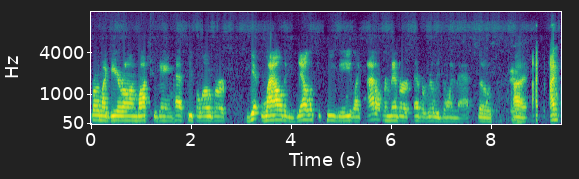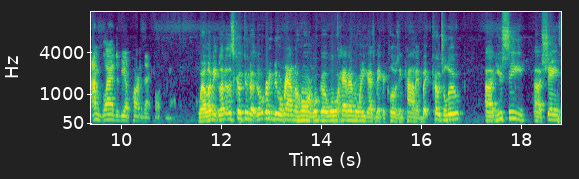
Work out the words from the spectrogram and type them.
throw my gear on, watch the game, have people over, get loud and yell at the TV. Like I don't remember ever really doing that. So uh, I, I'm I'm glad to be a part of that culture now. Well, let me let me let's go through the. We're going to do around the horn. We'll go. We'll have every one of you guys make a closing comment. But Coach Lou, uh, you see uh, Shayne's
